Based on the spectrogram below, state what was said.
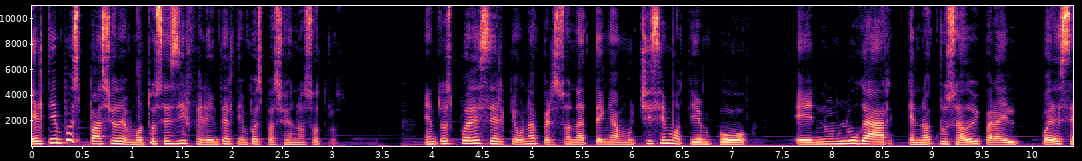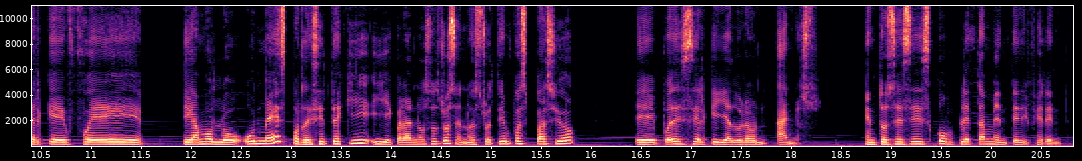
el tiempo-espacio de motos es diferente al tiempo-espacio de nosotros. Entonces puede ser que una persona tenga muchísimo tiempo en un lugar que no ha cruzado y para él puede ser que fue, digámoslo, un mes, por decirte aquí, y para nosotros en nuestro tiempo-espacio eh, puede ser que ya duraron años. Entonces es completamente diferente.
